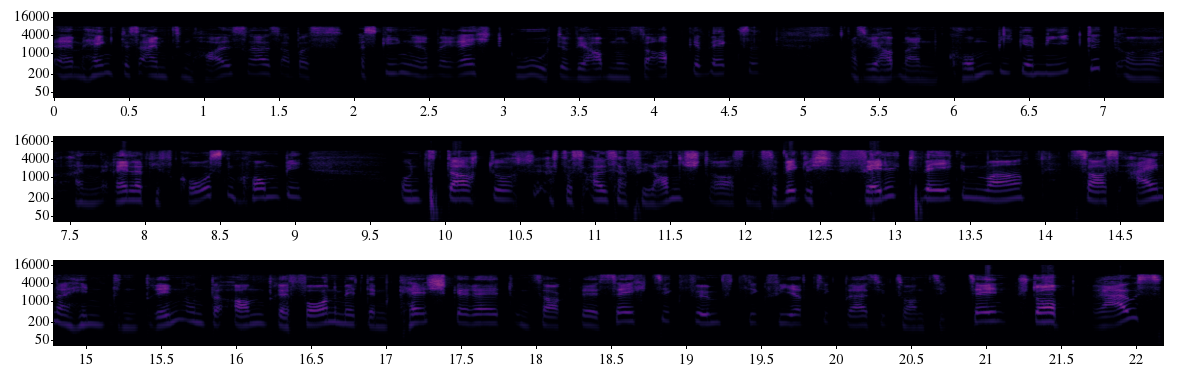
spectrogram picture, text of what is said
ähm, hängt es einem zum Hals raus, aber es, es, ging recht gut. Wir haben uns da abgewechselt. Also wir haben einen Kombi gemietet, einen relativ großen Kombi. Und dadurch, dass das alles auf Landstraßen, also wirklich Feldwegen war, saß einer hinten drin und der andere vorne mit dem Cashgerät und sagte 60, 50, 40, 30, 20, 10, Stopp, raus,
